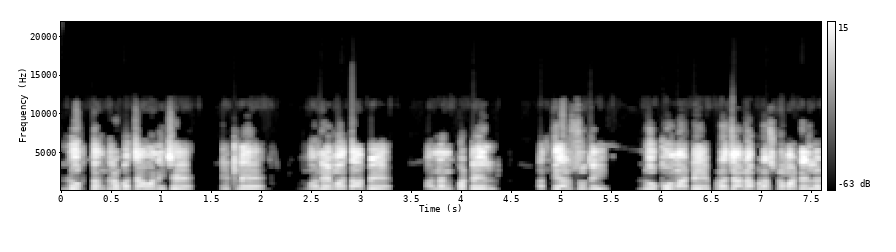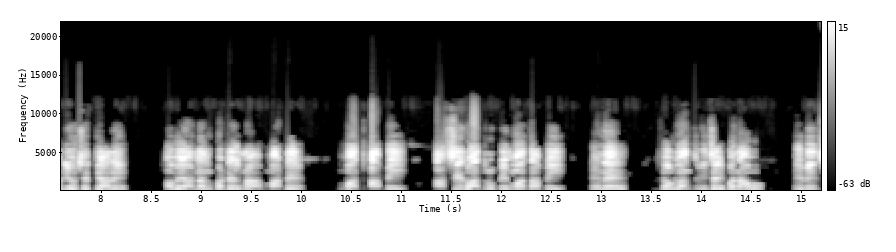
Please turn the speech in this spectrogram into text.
લોકતંત્ર બચાવવાની છે, એટલે મને મત આપે અનંત પટેલ અત્યાર સુધી લોકો માટે, પ્રજાના પ્રશ્નો માટે લડ્યો છે ત્યારે હવે અનંત પટેલ માટે મત આપી આશીર્વાદ રૂપી મત આપી, એને જ્વલંત વિજય બનાવો, એવી જ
